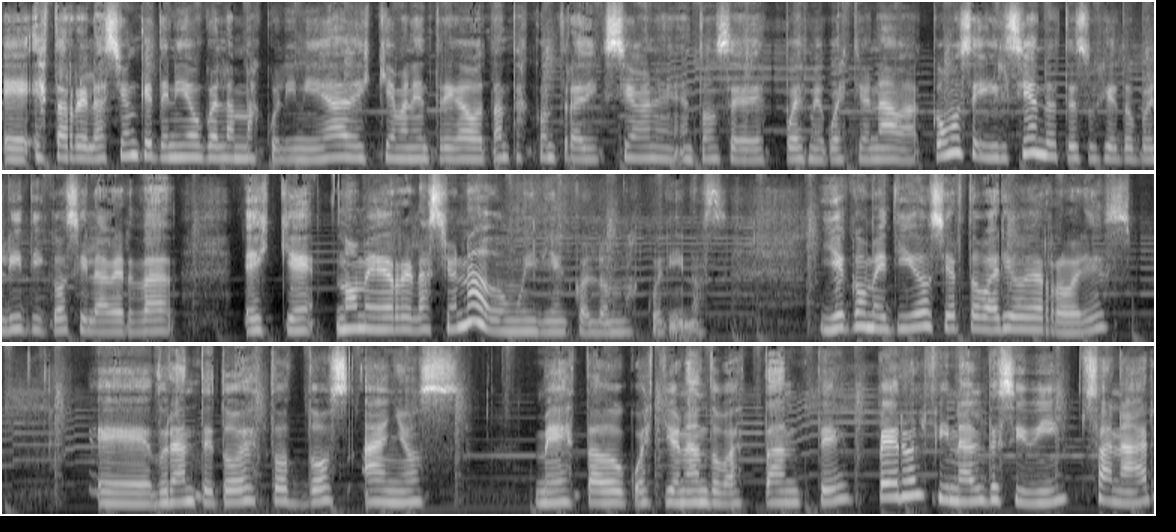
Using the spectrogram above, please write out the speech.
eh, esta relación que he tenido con las masculinidades que me han entregado tantas contradicciones. Entonces después me cuestionaba cómo seguir siendo este sujeto político si la verdad es que no me he relacionado muy bien con los masculinos. Y he cometido, cierto, varios errores eh, durante todos estos dos años me he estado cuestionando bastante, pero al final decidí sanar.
